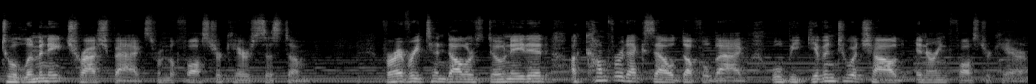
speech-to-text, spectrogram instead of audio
to eliminate trash bags from the foster care system. For every $10 donated, a Comfort XL duffel bag will be given to a child entering foster care.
